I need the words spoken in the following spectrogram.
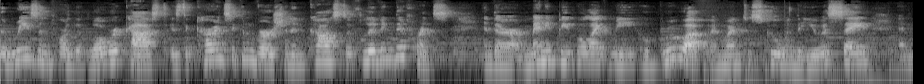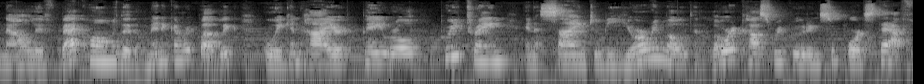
The reason for the lower cost is the currency conversion and cost of living difference, and there are many people like me who grew up and went to school in the USA and now live back home in the Dominican Republic who we can hire, payroll, pre-train, and assign to be your remote and lower cost recruiting support staff.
